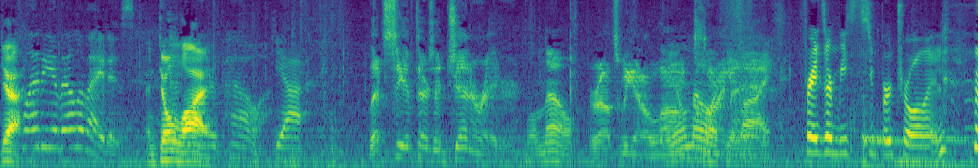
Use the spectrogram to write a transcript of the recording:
Yeah. Plenty of elevators. And don't lie. No power. Yeah. Let's see if there's a generator, Well, no. or else we got a You'll long know climb if you ahead. lie. Fraser be super trolling.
